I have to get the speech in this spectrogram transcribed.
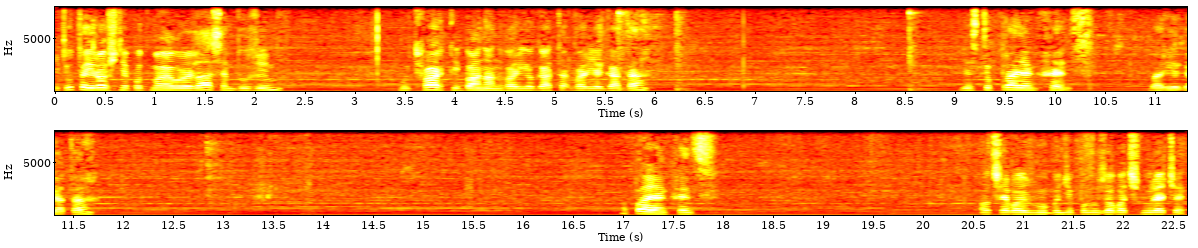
I tutaj rośnie pod małym lasem dużym mój czwarty banan variegata. Jest to Priang Hens variegata. No Priang Hens o, trzeba już mu będzie poluzować sznureczek.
